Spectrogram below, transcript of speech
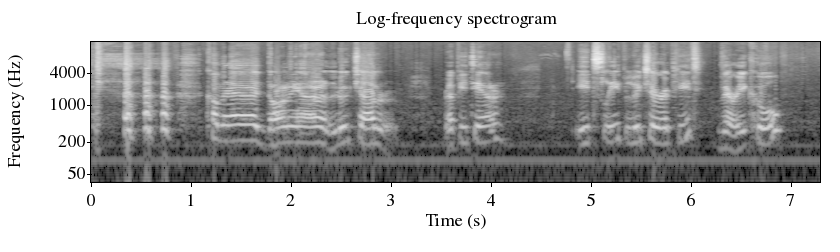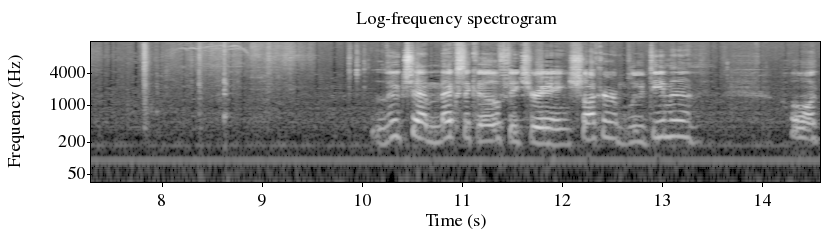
Come here, Donia Lucha Repeater. Eat, sleep, lucha, repeat. Very cool. Lucha Mexico featuring Shocker, Blue Demon. Oh,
